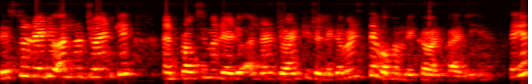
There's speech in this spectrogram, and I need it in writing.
distal radio ulnar joint के and proximal radio ulnar joint के जो लिगामेंट्स थे, वो हमने कवर कर लिए सही है?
